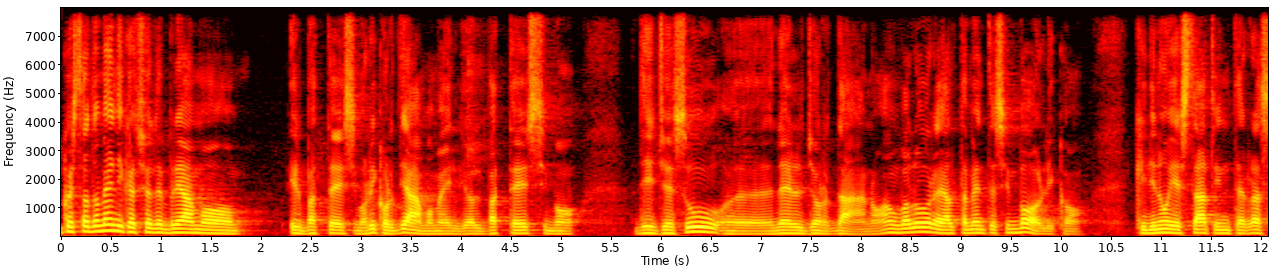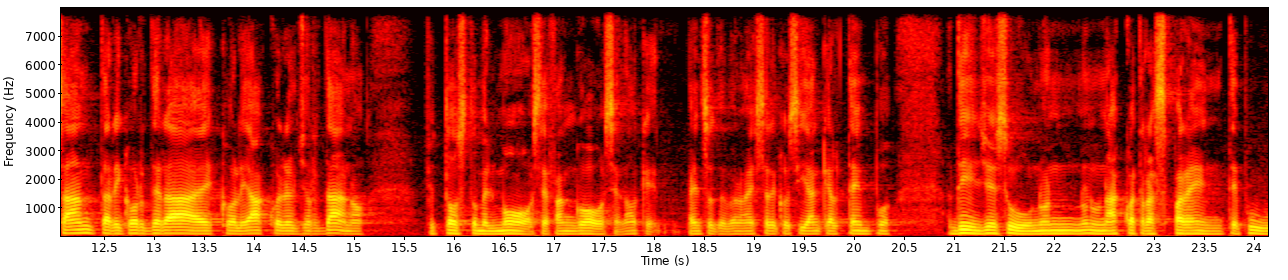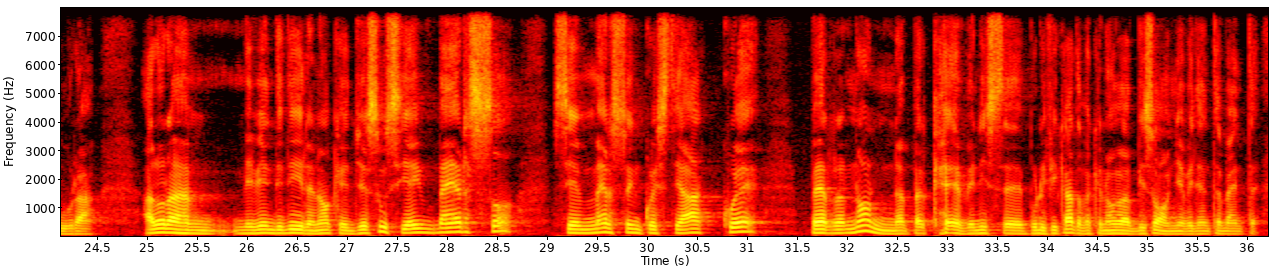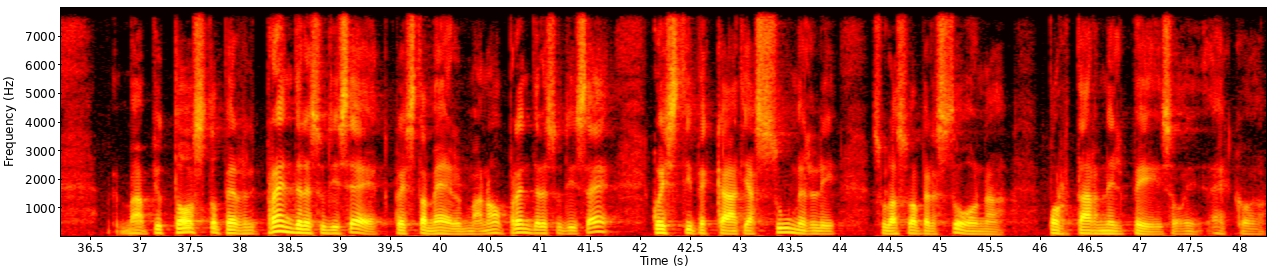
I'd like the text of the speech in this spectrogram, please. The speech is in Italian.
Questa domenica celebriamo il battesimo, ricordiamo meglio il battesimo di Gesù eh, nel Giordano. Ha un valore altamente simbolico. Chi di noi è stato in Terra Santa ricorderà ecco, le acque del Giordano piuttosto melmose, fangose, no? che penso devono essere così anche al tempo di Gesù, non, non un'acqua trasparente, pura. Allora mm, mi viene di dire no? che Gesù si è immerso si è immerso in queste acque per, non perché venisse purificato, perché non aveva bisogno evidentemente, ma piuttosto per prendere su di sé questa melma, no? prendere su di sé questi peccati, assumerli sulla sua persona, portarne il peso. Ecco,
